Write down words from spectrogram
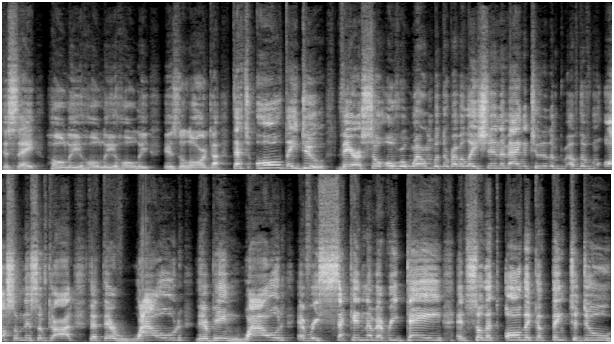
to say, Holy, holy, holy is the Lord God. That's all they do. They are so overwhelmed with the revelation and the magnitude of the, of the awesomeness of God that they're wowed. They're being wowed every second of every day. And so that all they can think to do,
